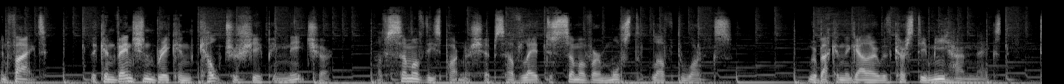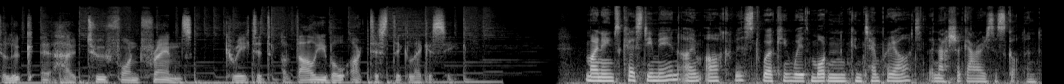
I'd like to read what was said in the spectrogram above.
In fact, the convention breaking, culture shaping nature of some of these partnerships have led to some of our most loved works. We're back in the gallery with Kirsty Meehan next to look at how two fond friends created a valuable artistic legacy. My name's Kirsty Meehan. I'm archivist working with modern and contemporary art at the National Galleries of Scotland.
